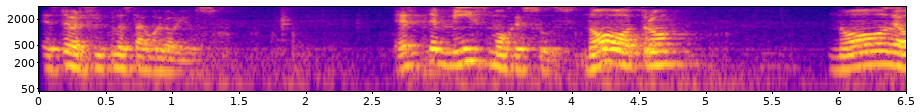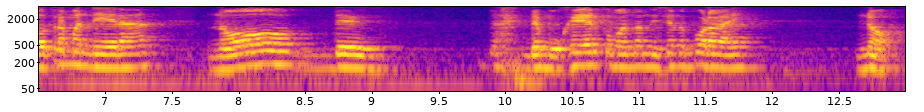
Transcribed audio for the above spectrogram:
Este versículo está glorioso. Este mismo Jesús, no otro, no de otra manera, no de, de mujer como andan diciendo por ahí. No,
